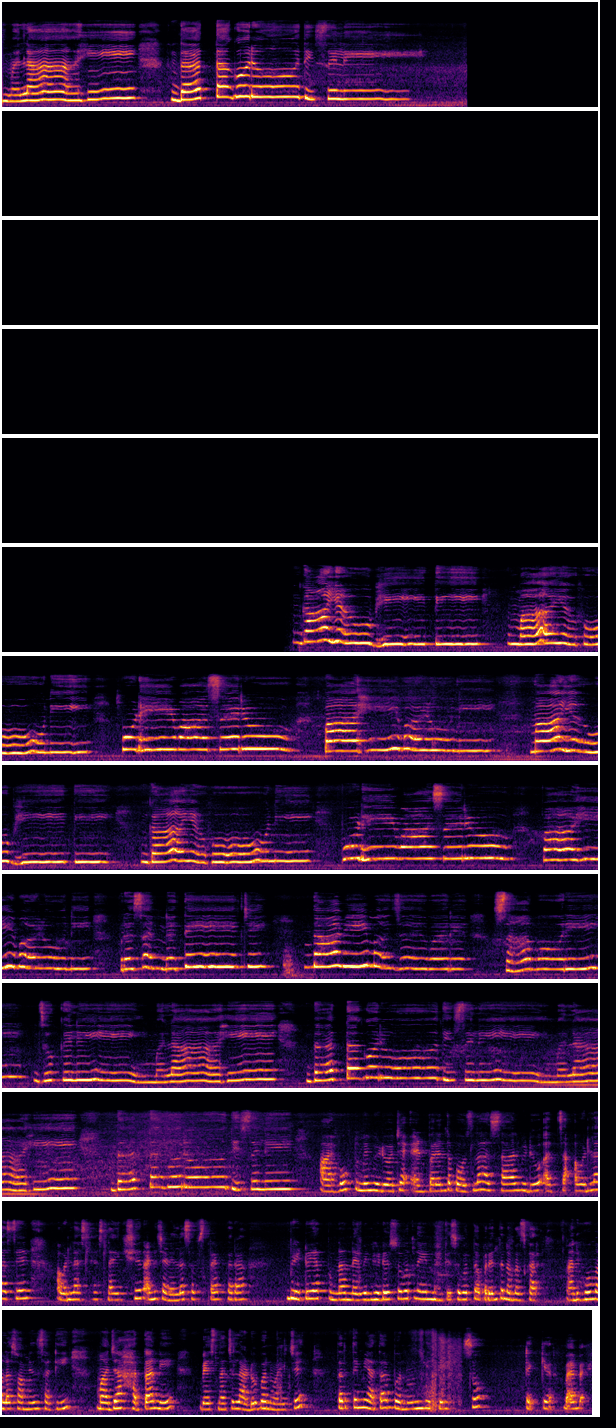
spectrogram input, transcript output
मलाही. दत्त गुरु दिसले. गाय उभी ती माय होनी पुढे वासरू पाही वळूनी माय उभी ती गाय होनी झुकली मला हे दत्त गुरु दिसले मला हे दत्त गुरु दिसले. आय होप तुम्ही व्हिडिओच्या एंडपर्यंत पोहोचला असाल. व्हिडिओ आजचा आवडला असेल आवडला असल्यास लाईक शेअर आणि चॅनलला सबस्क्राईब करा. भेटूयात पुन्हा नवीन व्हिडिओसोबत नवीन माहितीसोबत तोपर्यंत नमस्कार. आणि हो मला स्वामींसाठी माझ्या हाताने बेसनाचे लाडू बनवायचे तर ते मी आता बनवून घेते. So Take care. Bye bye.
